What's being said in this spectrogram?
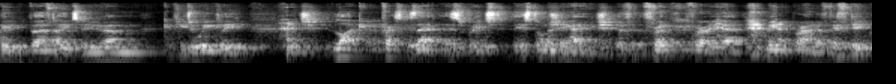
Happy birthday to um, Computer Weekly, which, like Press Gazette, has reached the astonishing age of, for, for a uh, media brand of 50.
